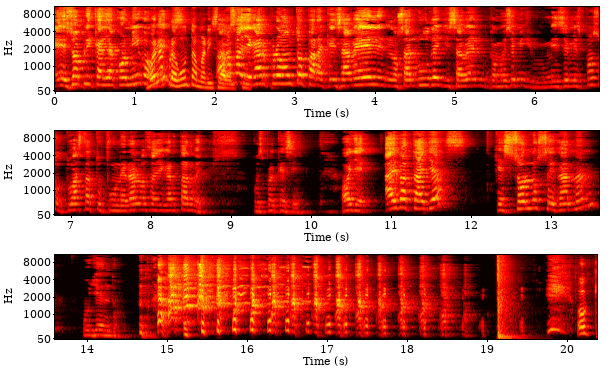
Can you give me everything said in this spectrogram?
Eso aplicaría conmigo. Buena ¿ves? pregunta, Marisabel. Vamos a llegar pronto para que Isabel nos salude y Isabel, como dice mi, me dice mi esposo, tú hasta tu funeral vas a llegar tarde. Pues pues que sí. Oye, hay batallas que solo se ganan huyendo. Ok,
